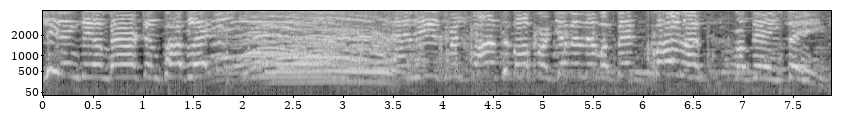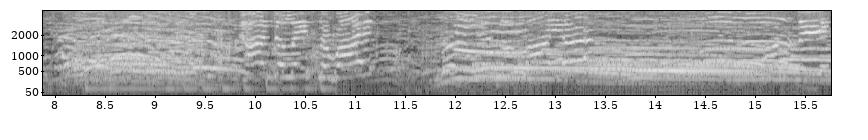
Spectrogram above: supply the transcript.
cheating the American public. And he's responsible for giving them a big bonus for being thieves. Condoleezza Rice is a liar, a thief,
